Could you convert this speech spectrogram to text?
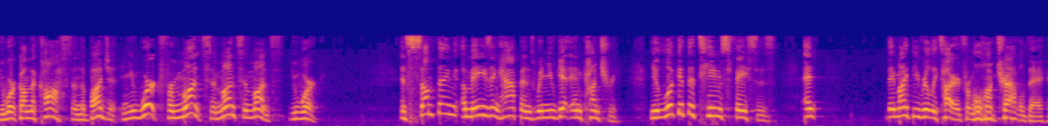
You work on the costs and the budget and you work for months and months and months. You work. And something amazing happens when you get in country. You look at the team's faces, and they might be really tired from a long travel day,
